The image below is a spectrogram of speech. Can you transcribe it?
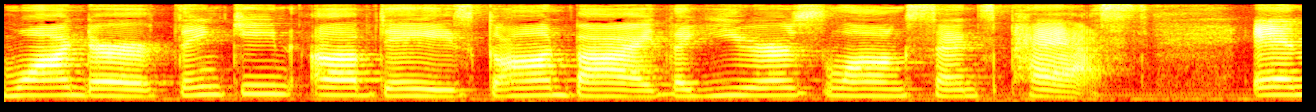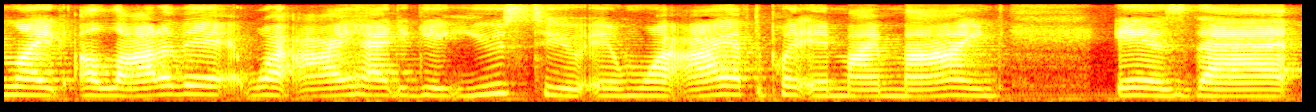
wander thinking of days gone by, the years long since past. And like a lot of it, what I had to get used to and what I have to put in my mind is that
